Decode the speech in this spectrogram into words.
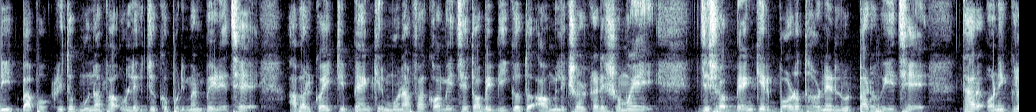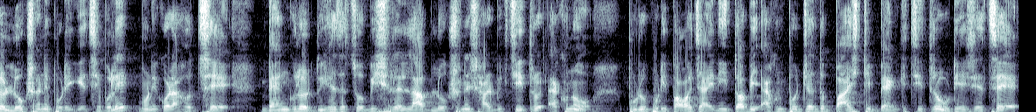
নিট বা প্রকৃত মুনাফা উল্লেখযোগ্য পরিমাণ বেড়েছে। আবার কয়েকটি ব্যাংকের মুনাফা কমেছে। তবে বিগত আওয়ামী লীগ সরকারের সময়ে যেসব ব্যাংকের বড় ধরনের লুটপাট হয়েছে তার অনেকগুলো লোকসানে পড়ে গেছে বলে মনে করা হচ্ছে। ব্যাংকগুলোর দুই হাজার চব্বিশ সালের লাভ লোকসানের সার্বিক চিত্র এখনও পুরোপুরি পাওয়া যায়নি। তবে এখন পর্যন্ত বাইশটি ব্যাংকের চিত্র উঠে এসেছে।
